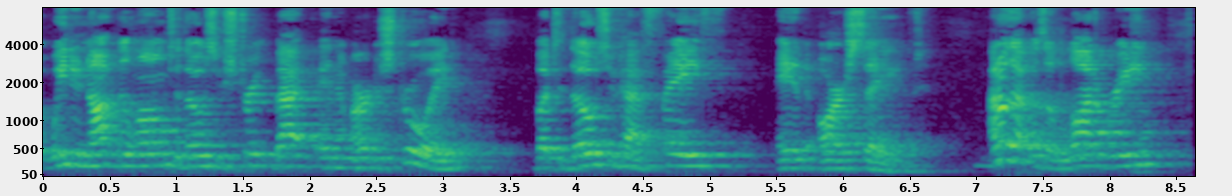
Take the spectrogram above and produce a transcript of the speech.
But we do not belong to those who shrink back and are destroyed, but to those who have faith and are saved. I know that was a lot of reading.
